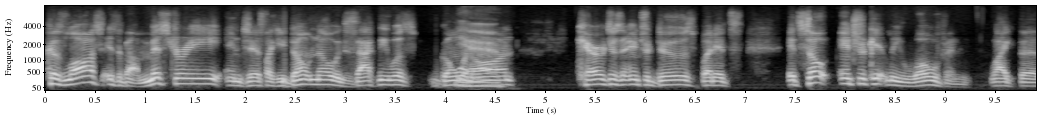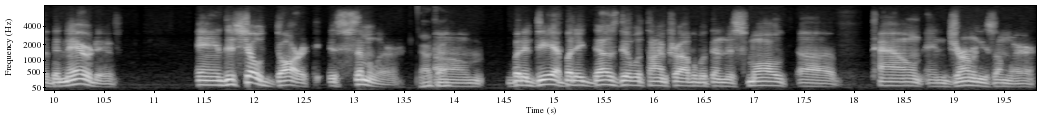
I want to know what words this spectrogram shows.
because Lost is about mystery and just like you don't know exactly what's going Yeah. on. Characters are introduced, but it's it's so intricately woven, like the the narrative. And this show, Dark, is similar. Okay. Um, but it yeah, but it does deal with time travel within this small uh town in Germany somewhere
